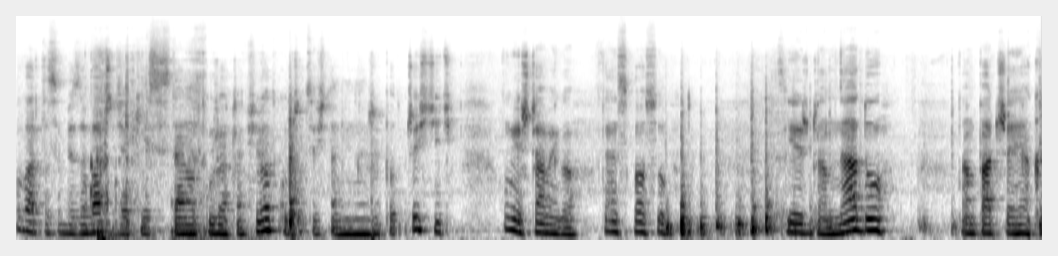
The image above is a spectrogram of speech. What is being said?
Bo warto sobie zobaczyć, jaki jest stan odkurzacza w środku, czy coś tam nie należy podczyścić. Umieszczamy go w ten sposób. Zjeżdżam na dół, tam patrzę jak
